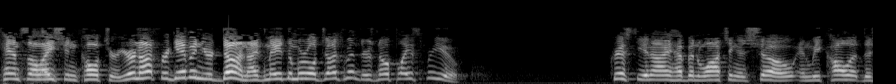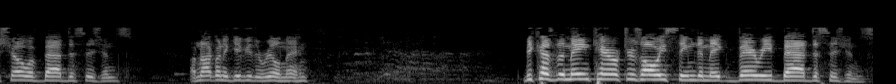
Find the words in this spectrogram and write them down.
Cancellation culture. You're not forgiven, you're done. I've made the moral judgment, there's no place for you. Christy and I have been watching a show, and we call it the show of bad decisions. I'm not going to give you the real name. Because the main characters always seem to make very bad decisions.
